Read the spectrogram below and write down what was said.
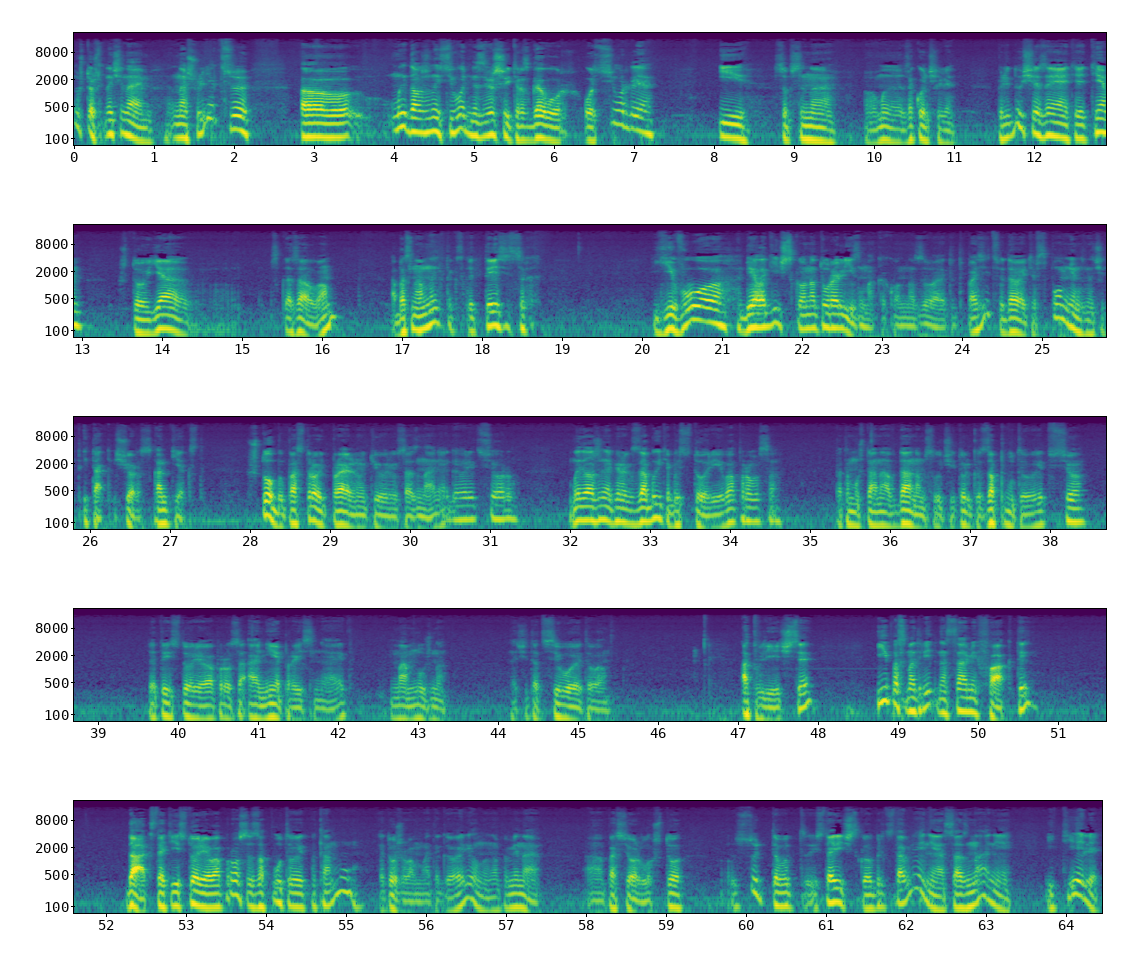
Ну что ж, начинаем нашу лекцию. А, мы должны сегодня завершить разговор о Серле. И, собственно, мы закончили предыдущее занятие тем, что я сказал вам об основных, так сказать, тезисах его биологического натурализма, как он называет эту позицию. Давайте вспомним, значит, итак, еще раз, контекст – чтобы построить правильную теорию сознания, говорит Сёрл, мы должны, во-первых, забыть об истории вопроса, потому что она в данном случае только запутывает все. Эта история вопроса, а не проясняет. Нам нужно, значит, от всего этого отвлечься и посмотреть на сами факты. Да, кстати, история вопроса запутывает потому, я тоже вам это говорил, но напоминаю, по Серлу, что суть-то вот исторического представления о сознании и теле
